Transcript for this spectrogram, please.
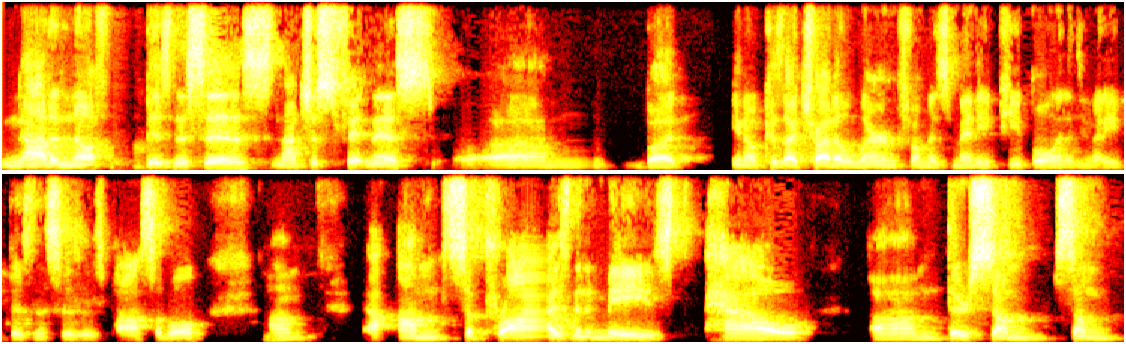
not enough businesses, not just fitness, um, but you know, because I try to learn from as many people and as many businesses as possible. Mm-hmm. Um, I'm surprised and amazed how um, there's some some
